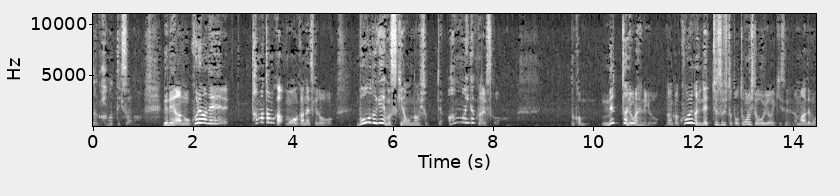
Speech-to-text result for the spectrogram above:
なんかハマってきそうやな。でね、あの、これはね、たまたまかもわかんないですけど、ボードゲーム好きな女の人ってあんまいなくないですか？なんか、めったにおらへんねんけど。なんかこういうのに熱中する人って男の人多いような気するね。まあでも、っ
